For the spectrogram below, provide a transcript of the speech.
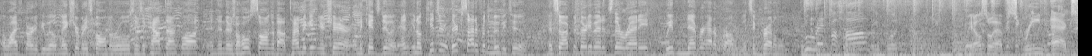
a lifeguard, if you will. Make sure everybody's following the rules. There's a countdown clock, and then there's a whole song about time to get in your chair, and the kids do it. And you know, kids are they're excited for the movie too. And so after 30 minutes, they're ready. We've never had a problem. It's incredible. Hooray for Hollywood. They also have Screen X,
